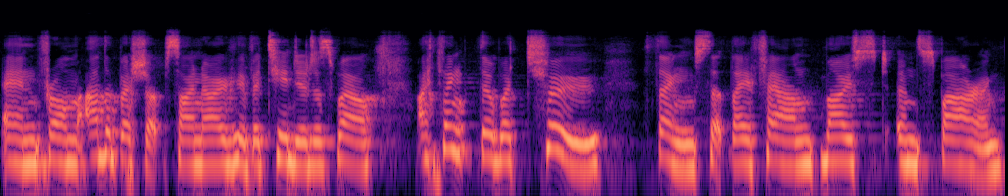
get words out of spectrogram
and from other bishops I know who've attended as well, I think there were two things that they found most inspiring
